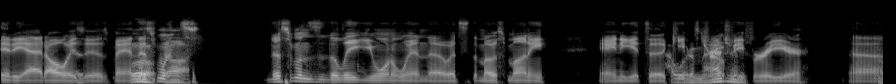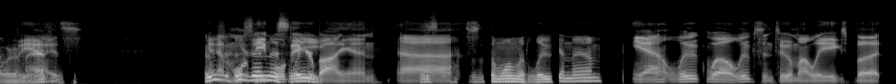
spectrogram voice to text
It, yeah, it always is, man. oh, This one's gosh. This one's the league you want to win, though. It's the most money, and you get to I keep the trophy for a year. Uh, would but yeah, it's Who's, yeah, more who's in people, this bigger league? buy-in. Is, Uh, is it the one with Luke and them? yeah, Luke. Well, Luke's in two of my leagues, but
